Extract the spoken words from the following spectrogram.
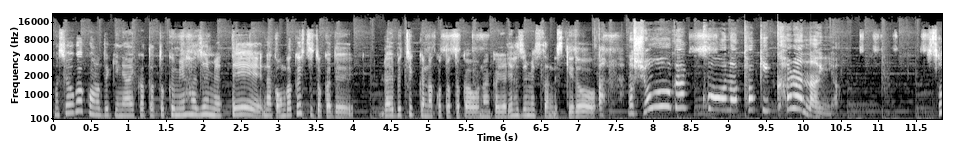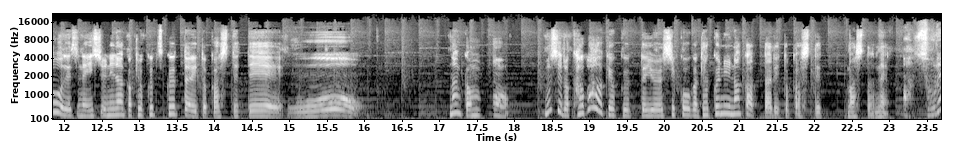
まあ、小学校の時に相方と組み始めてなんか音楽室とかでライブチックなこととかをなんかやり始めてたんですけどあ、もう小学校の時からなんや。そうですね一緒になんか曲作ったりとかしてておお。なんかもうむしろカバー曲っていう思考が逆になかったりとかしてましたね。あ、それ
